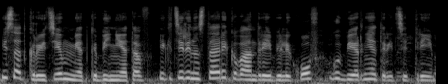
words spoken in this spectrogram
и с открытием медкабинетов. Екатерина Старикова, Андрей Беляков, Губерния 33.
